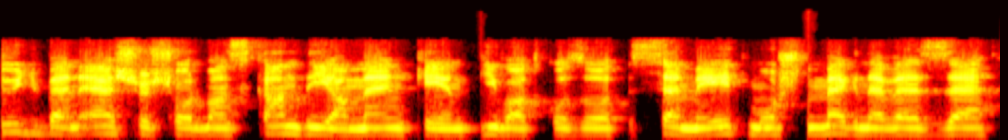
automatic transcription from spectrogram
ügyben elsősorban Scandia menként hivatkozott szemét most megnevezze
